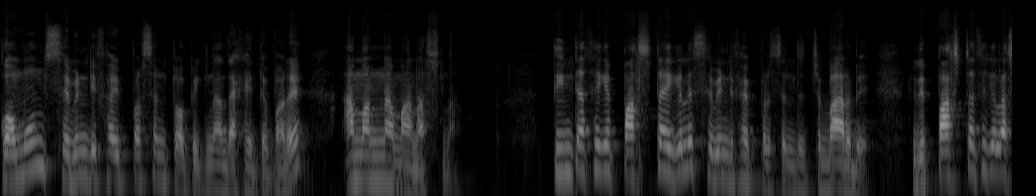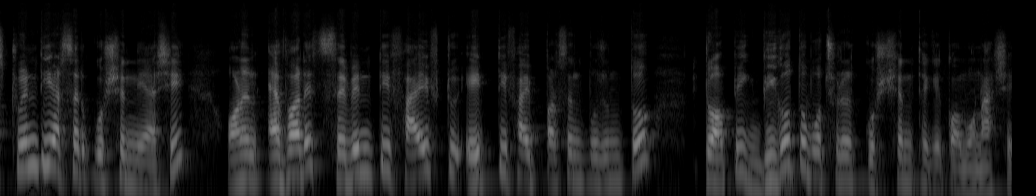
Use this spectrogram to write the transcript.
common seventy five percent topic না দেখাইতে পারে, আমার না মানাস না। তিনটা থেকে পাঁচটায় গেলে সেভেন্টি ফাইভ পার্সেন্ট হচ্ছে বাড়বে। যদি পাঁচটা থেকে লাস্ট টোয়েন্টি ইয়ার্সের কোশ্চেন নিয়ে আসি on an average seventy five to eighty five percent পর্যন্ত টপিক বিগত বছরের কোশ্চেন থেকে কমন আসে।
